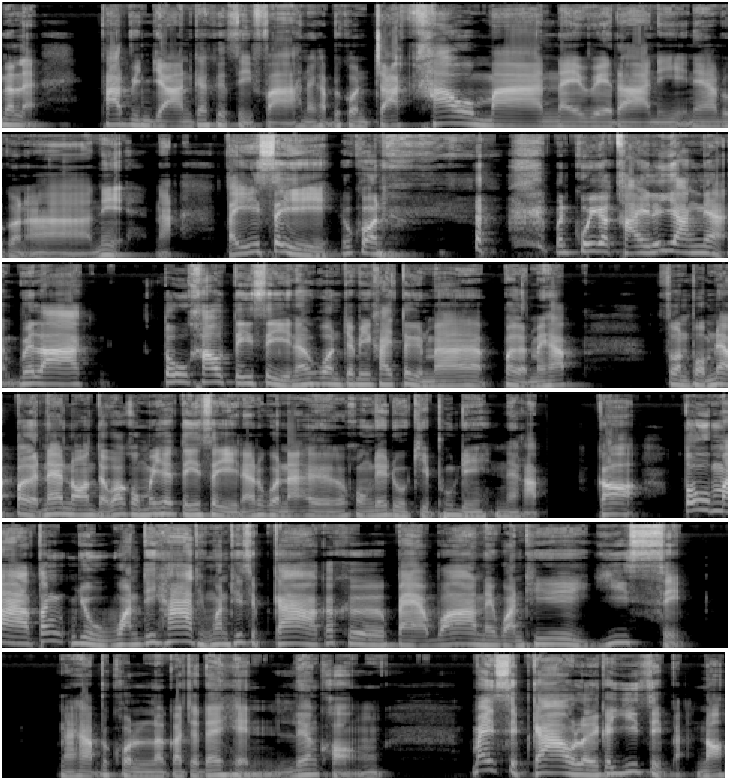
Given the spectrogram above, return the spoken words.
นั่นแหละ ธาตุวิญญาณก็คือสีฟ้านะครับ ทุกคนจะเข้ามาในเวลานี้นะครับ ทุกคนอ่านี่นะตีสี่ทุกคน มันคุยกับใครหรือยังเนี่ย เวลาตู้เข้าตีสี่นะทุกคนจะมีใครตื่นมาเปิดไหมครับ ส่วนผมเนี่ยเปิดแน่นอนแต่ว่าคงไม่ใช่ตีสี่นะทุกคนนะเออคงได้ดูคลิปพวกนี้นะครับ ก็ตู้มาตั้งอยู่วันที่ 5 ถึงวันที่ 19 ก็คือแปลว่าในวันที่ 20 นะครับ ทุกคนเราก็จะได้เห็นเรื่องของ ไม่ 19 เลยก็ 20อะเนาะ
